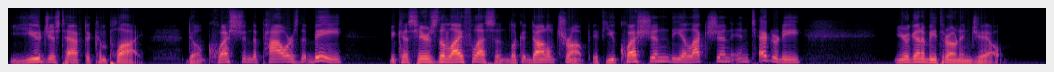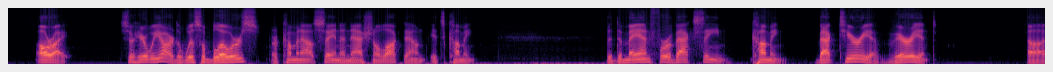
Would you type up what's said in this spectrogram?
You just have to comply. Don't question the powers that be because here's the life lesson. Look at Donald Trump. If you question the election integrity, you're going to be thrown in jail. All right. So here we are. The whistleblowers are coming out saying a national lockdown. It's coming. The demand for a vaccine coming. Bacteria variant. Uh,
